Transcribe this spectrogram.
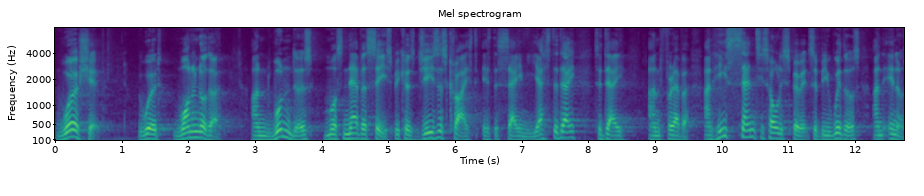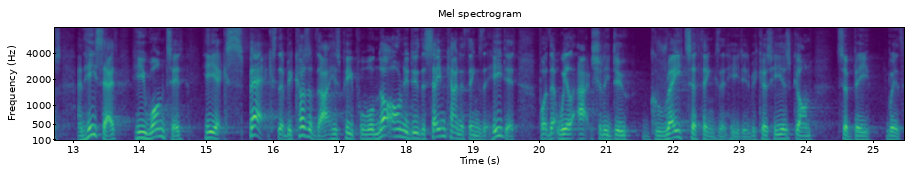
worship, the word one another, and wonders must never cease because Jesus Christ is the same yesterday, today, and forever. And He sent His Holy Spirit to be with us and in us. And He said He wanted, He expects that because of that, His people will not only do the same kind of things that He did, but that we'll actually do greater things than He did because He has gone to be with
